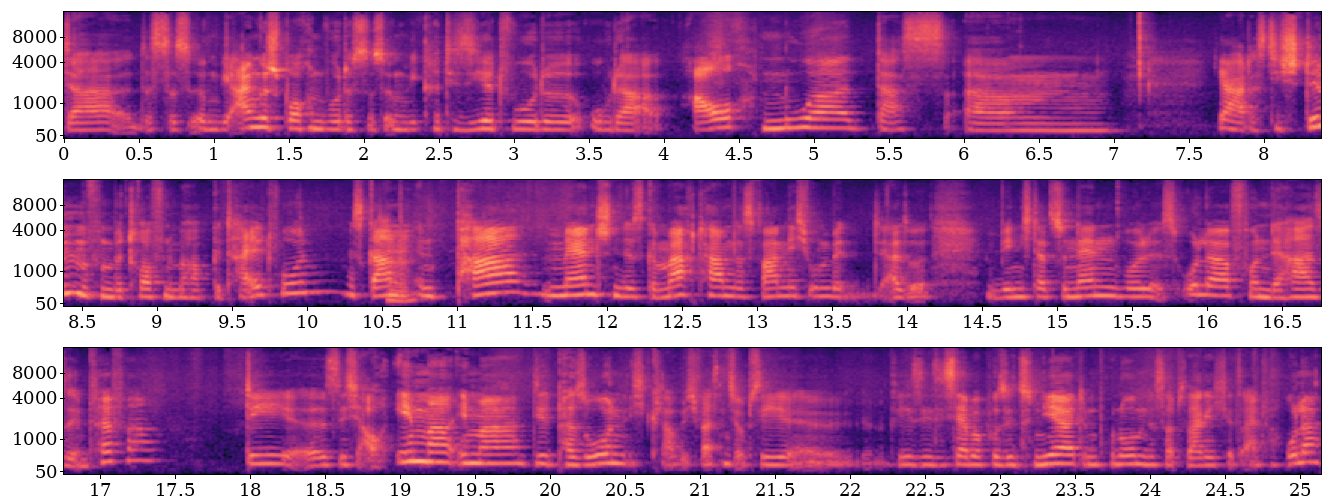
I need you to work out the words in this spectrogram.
da, dass das irgendwie angesprochen wurde, dass das irgendwie kritisiert wurde oder auch nur, dass, ähm, ja, dass die Stimmen von Betroffenen überhaupt geteilt wurden. Es gab mhm. ein paar Menschen, die das gemacht haben. Das war nicht unbedingt, also wen ich dazu nennen will, ist Ulla von der Hase im Pfeffer die äh, sich auch immer, immer, die Person, ich glaube, ich weiß nicht, ob sie, äh, wie sie sich selber positioniert im Pronomen, deshalb sage ich jetzt einfach Ulla.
